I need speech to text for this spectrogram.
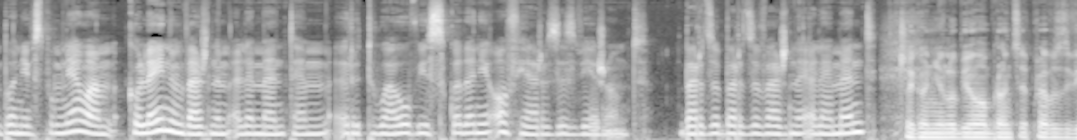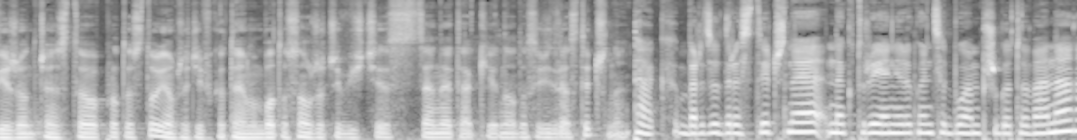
bo nie wspomniałam, kolejnym ważnym elementem rytuałów jest składanie ofiar ze zwierząt. Bardzo, bardzo ważny element. Czego nie lubią obrońcy praw zwierząt, często protestują przeciwko temu, bo to są rzeczywiście sceny takie no, dosyć drastyczne. Tak, bardzo drastyczne, na które ja nie do końca byłam przygotowana.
